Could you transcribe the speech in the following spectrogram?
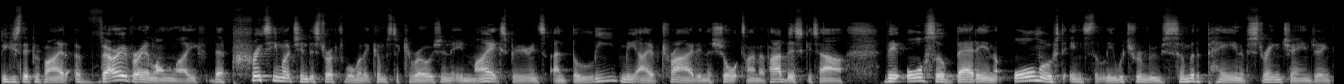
because they provide a very, very long life. They're pretty much indestructible when it comes to corrosion in my experience, and believe me, I have tried in the short time I've had this guitar. They also bed in almost instantly, which removes some of the pain of string changing,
